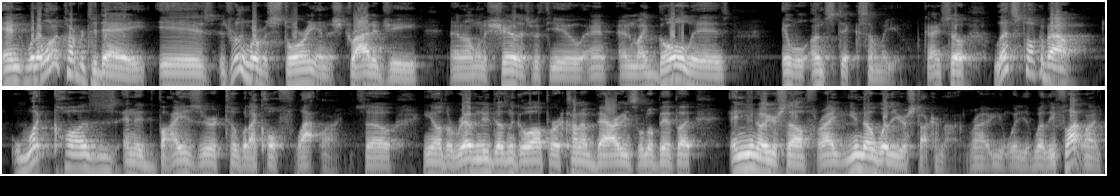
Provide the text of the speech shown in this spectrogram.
And what I want to cover today is it's really more of a story and a strategy, and I'm going to share this with you. And, and my goal is it will unstick some of you. Okay, so let's talk about what causes an advisor to what I call flatline. So, you know, the revenue doesn't go up or it kind of varies a little bit, but, and you know yourself, right? You know whether you're stuck or not, right? Whether you flatline.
